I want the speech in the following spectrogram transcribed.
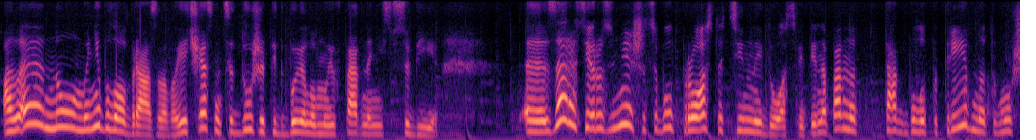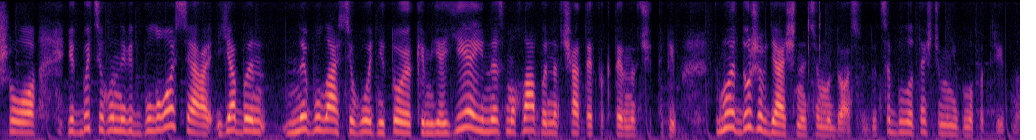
Але ну мені було образливо. Я чесно, це дуже підбило мою впевненість в собі. Е, Зараз я розумію, що це був просто цінний досвід, і напевно так було потрібно, тому що якби цього не відбулося, я би не була сьогодні тою, ким я є, і не змогла би навчати ефективно вчителів. Тому я дуже вдячна цьому досвіду. Це було те, що мені було потрібно.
